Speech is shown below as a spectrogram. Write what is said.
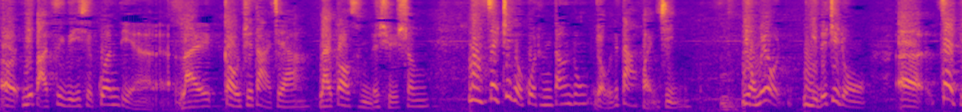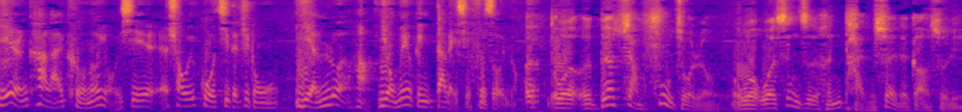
呃，也把自己的一些观点来告知大家，来告诉你的学生。那在这个过程当中，有一个大环境，有没有你的这种呃，在别人看来可能有一些稍微过激的这种言论哈，有没有给你带来一些副作用？呃，我呃不要讲副作用，我我甚至很坦率的告诉你。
